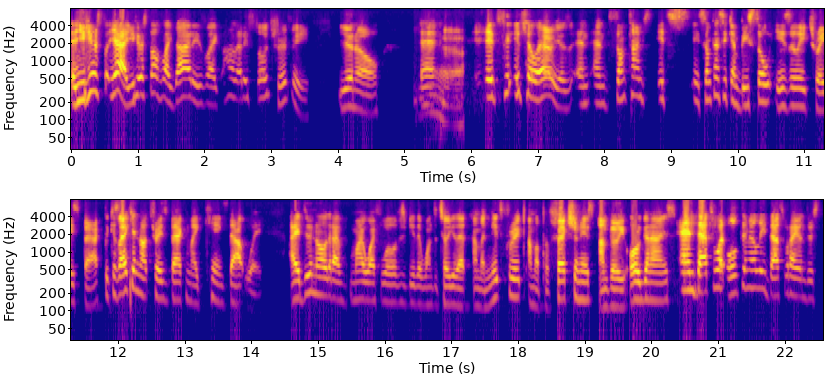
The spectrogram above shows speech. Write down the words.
And you hear, st- yeah, you hear stuff like that. It's like, oh, that is so trippy, you know. And yeah. it's it's hilarious and and sometimes it's it, sometimes it can be so easily traced back because i cannot trace back my kink that way i do know that I've, my wife will always be the one to tell you that i'm a neat freak i'm a perfectionist i'm very organized. And that's what ultimately that's what i understand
